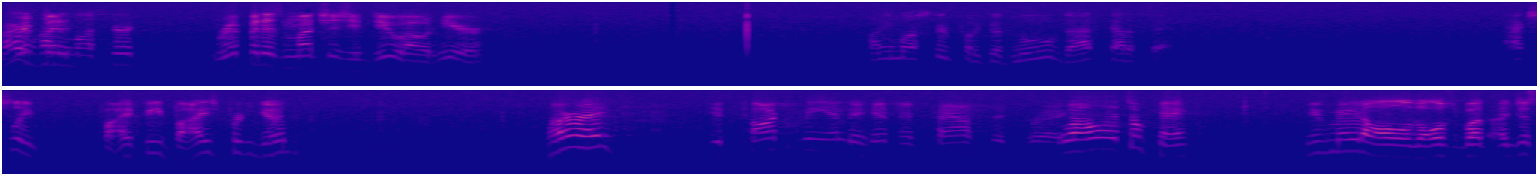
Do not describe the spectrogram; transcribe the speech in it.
All right, Rip honey it. mustard. Rip it as much as you do out here. Honey mustard, put a good move. That's got to say. Actually, five feet by is pretty good. All right. You talked me into hitting it past it, Greg. Well, that's okay. You've made all of those, but I just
